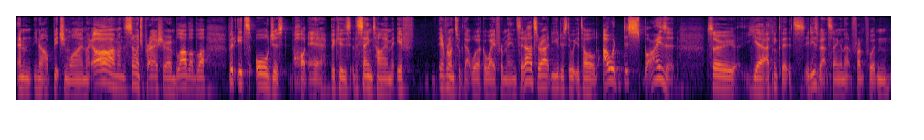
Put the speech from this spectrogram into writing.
and you know I'll bitch and whine like, oh, I'm under so much pressure and blah blah blah. But it's all just hot air because at the same time, if everyone took that work away from me and said, "Oh, it's all right. You just do what you're told." I would despise it. So yeah, I think that it's it is about staying on that front foot and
